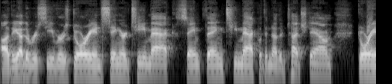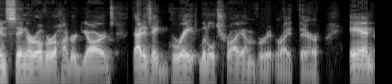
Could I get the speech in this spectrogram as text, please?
Uh, the other receivers, Dorian Singer, T Mac, same thing. T Mac with another touchdown. Dorian Singer over 100 yards. That is a great little triumvirate right there. And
